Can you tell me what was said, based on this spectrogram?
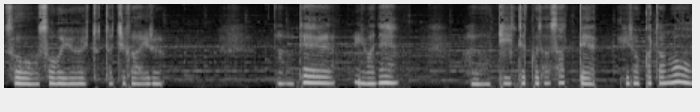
そう、そういう人たちがいる。なので、今ね、あの、聞いてくださっている方も、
